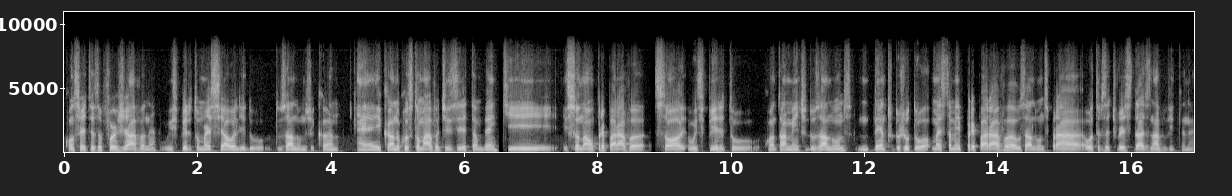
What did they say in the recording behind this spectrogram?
com certeza forjava né, o espírito marcial ali do, dos alunos de Kano. É, e Kano costumava dizer também que isso não preparava só o espírito quanto a mente dos alunos dentro do judô, mas também preparava os alunos para outras adversidades na vida, né?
